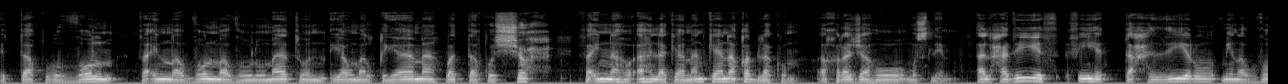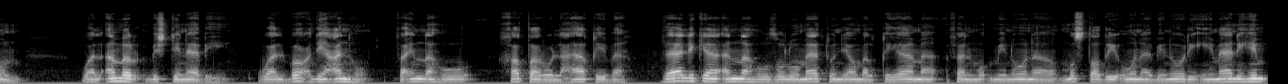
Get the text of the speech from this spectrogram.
اتقوا الظلم فإن الظلم ظلمات يوم القيامة واتقوا الشح فإنه أهلك من كان قبلكم أخرجه مسلم. الحديث فيه التحذير من الظلم والأمر باجتنابه والبعد عنه فإنه خطر العاقبة ذلك أنه ظلمات يوم القيامة فالمؤمنون مستضيئون بنور إيمانهم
